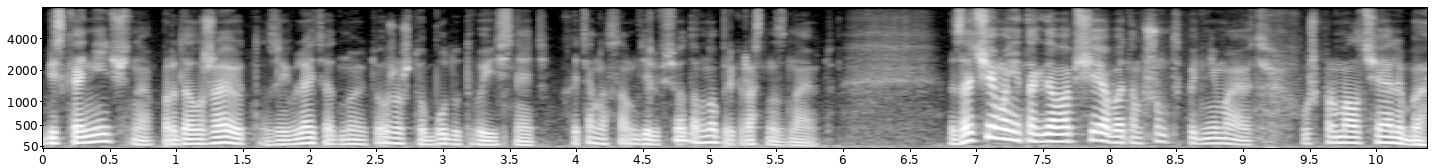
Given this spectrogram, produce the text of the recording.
бесконечно продолжают заявлять одно и то же, что будут выяснять. Хотя на самом деле все давно прекрасно знают. Зачем они тогда вообще об этом шум-то поднимают? Уж промолчали бы,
